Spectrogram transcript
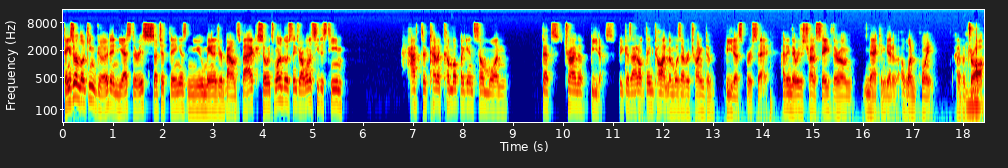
Things are looking good, and yes, there is such a thing as new manager bounce back. So it's one of those things where I want to see this team have to kind of come up against someone that's trying to beat us because I don't think Tottenham was ever trying to beat us per se. I think they were just trying to save their own neck and get a, a one point out of a Mhm. draw.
